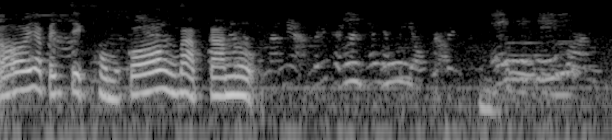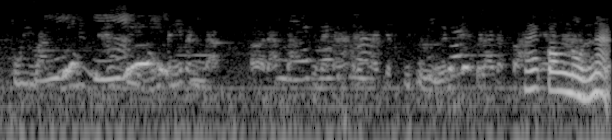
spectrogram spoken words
โอ้ยอย่าไปจิกผมกล้องบาปกรรมลูก ให้กล้องหนุนอะ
